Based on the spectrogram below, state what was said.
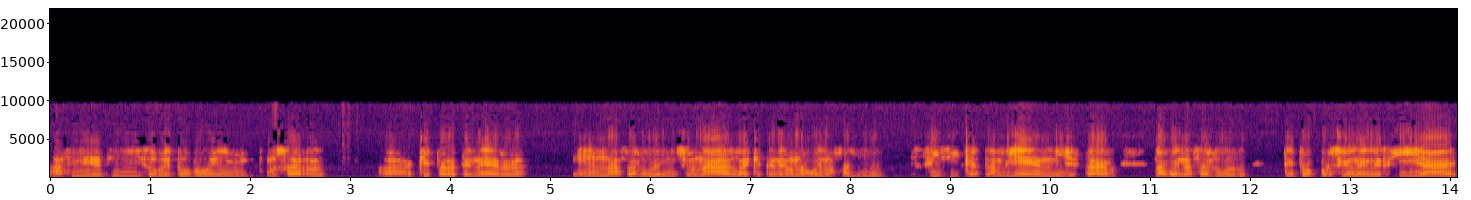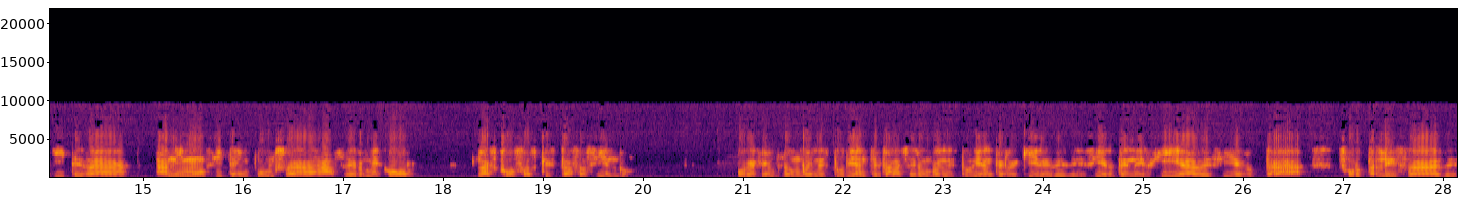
Así es, y sobre todo impulsar a que para tener una salud emocional hay que tener una buena salud física también y estar La buena salud te proporciona energía y te da ánimos y te impulsa a hacer mejor las cosas que estás haciendo. Por ejemplo, un buen estudiante, para ser un buen estudiante requiere de, cierta energía, de cierta fortaleza, de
